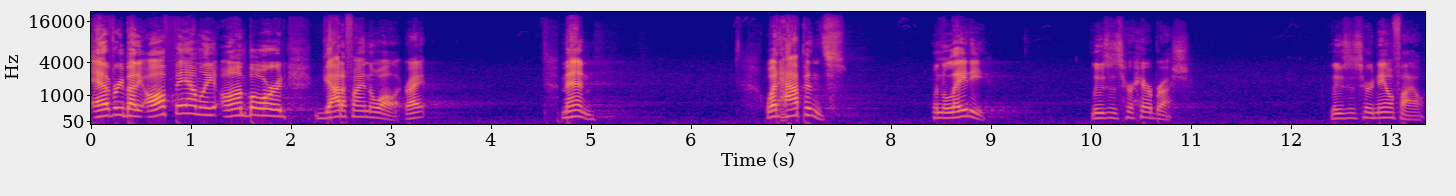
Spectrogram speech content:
everybody, all family on board, got to find the wallet, right? Men, what happens when the lady loses her hairbrush, loses her nail file,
